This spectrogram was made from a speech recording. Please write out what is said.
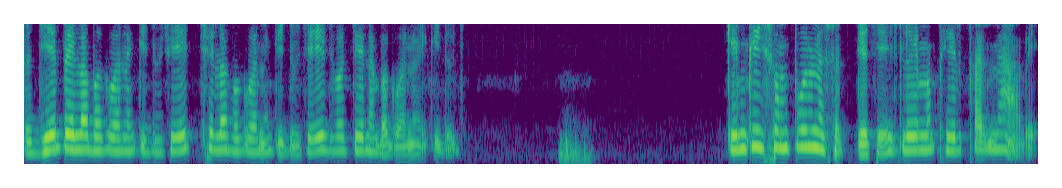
તો જે પહેલા ભગવાને કીધું છે, એ જ છેલ્લા ભગવાને કીધું છે, એ જ વચ્ચેના ભગવાનોએ કીધું છે. કેમ કે સંપૂર્ણ સત્ય છે, એટલે એમાં ફેરફાર ના આવે.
